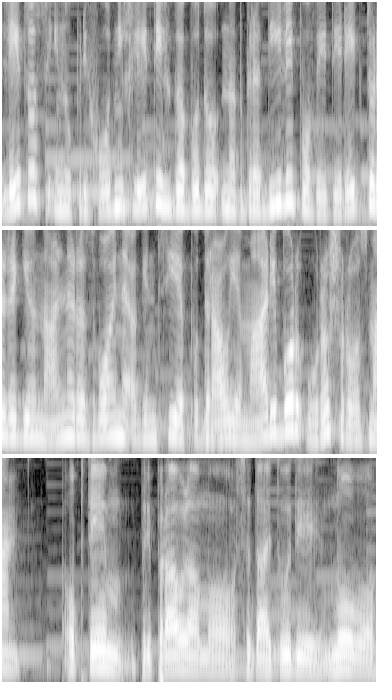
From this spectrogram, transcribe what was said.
Letos in v prihodnjih letih ga bodo nadgradili, pove direktor regionalne razvojne agencije Podravje Maribor Uroš Rozman. Ob tem pripravljamo sedaj tudi novo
